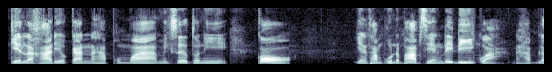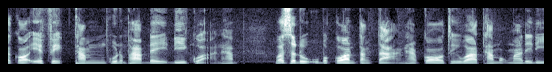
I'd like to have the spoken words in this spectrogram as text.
เกรดราคาเดียวกันนะครับ ผมว่ามิกเซอร์ตัวนี้ก็ยังทำคุณภาพเสียงได้ดีกว่านะครับ แล้วก็เอฟเฟกต์ทำคุณภาพได้ดีกว่านะครับ วัสดุอุปกรณ์ต่างๆนะครับ ก็ถือว่าทำออกมาได้ดี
